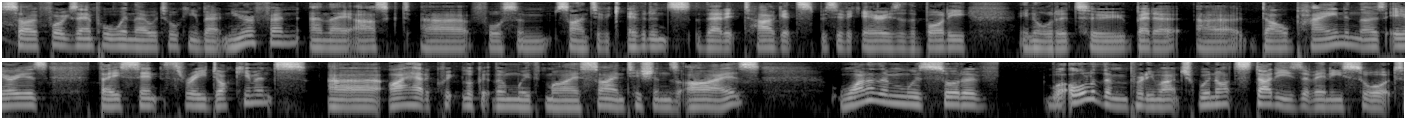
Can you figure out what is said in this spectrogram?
So, for example, when they were talking about Nurofen and they asked uh, for some scientific evidence that it targets specific areas of the body in order to better uh, dull pain in those areas, they sent three documents. Uh, I had a quick look at them with my scientician's eyes. One of them was sort of well, all of them pretty much were not studies of any sort,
